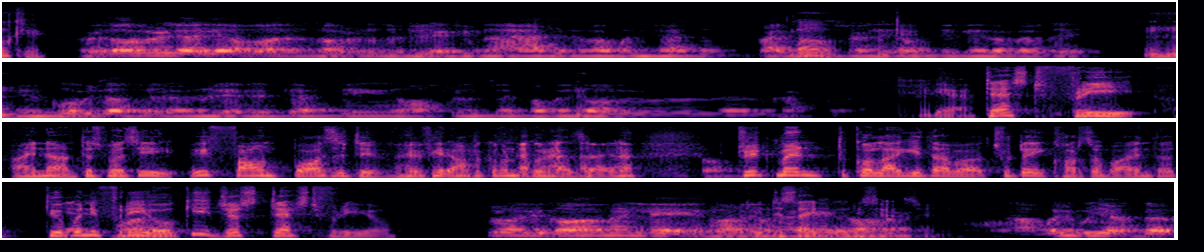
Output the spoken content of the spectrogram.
ओके गभर्मेन्टले अहिले अब गभर्मेन्टको डिरेक्टिभ नआएको छ त्यसमा भनिसकेको छ प्राइम मिनिस्टरले अब डिक्लेयर गर्दा चाहिँ कोभिड रिलेटेड टेस्टिङ हस्पिटल चाहिँ सबै टेस्ट फ्री होइन त्यसपछि इफ फाउन्ड पोजिटिभ फेरि अर्को कुरा छ होइन। ट्रिटमेन्टको लागि त अब छुट्टै खर्च भयो नि त। त्यो पनि फ्री हो कि जस्ट टेस्ट फ्री हो? त्यो अहिले गभर्मेन्टले डिसाइड गरिसकेको छैन। मैले बुझेँ अनुसार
